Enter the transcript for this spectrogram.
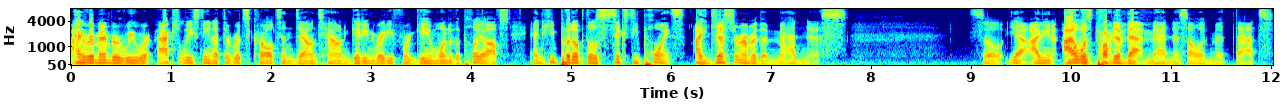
I remember we were actually staying at the Ritz Carlton downtown getting ready for game one of the playoffs, and he put up those 60 points. I just remember the madness. So, yeah, I mean, I was part of that madness, I'll admit that.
